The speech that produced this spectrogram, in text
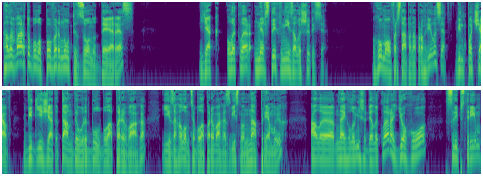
Але варто було повернути зону ДРС, як Леклер не встиг в ній залишитися. Гума у Ферстапена прогрілася, він почав від'їжджати там, де у Bull була перевага, і загалом це була перевага, звісно, на прямих. Але найголовніше для Леклера його сліпстрім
